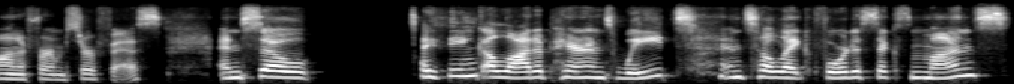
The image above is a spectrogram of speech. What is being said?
on a firm surface. And so I think a lot of parents wait until like four to six months.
